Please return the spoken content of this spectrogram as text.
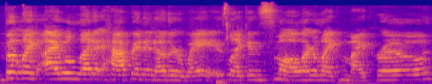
but like I will let it happen in other ways, like in smaller, like micro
